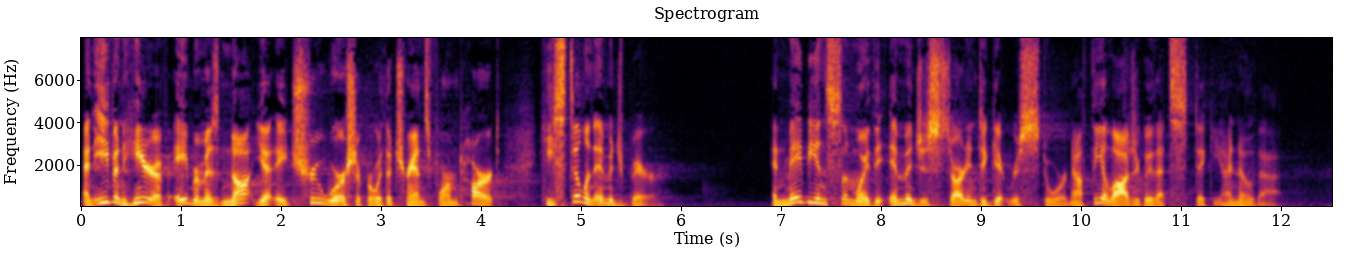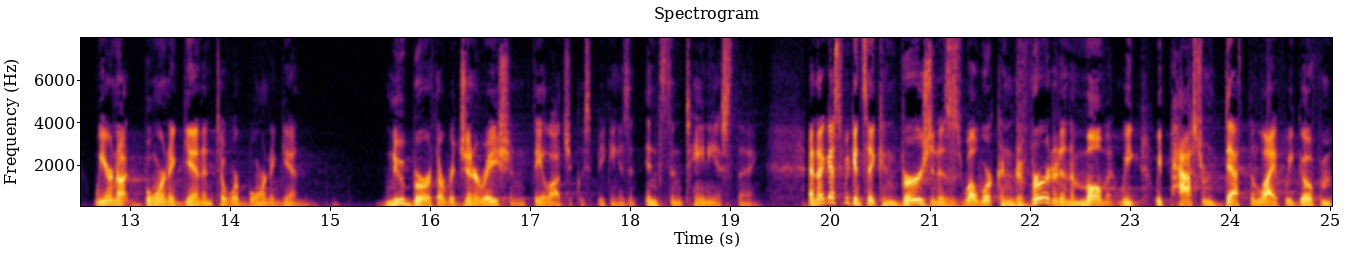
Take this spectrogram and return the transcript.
And even here, if Abram is not yet a true worshiper with a transformed heart, he's still an image bearer. And maybe in some way the image is starting to get restored. Now, theologically, that's sticky. I know that. We are not born again until we're born again. New birth or regeneration, theologically speaking, is an instantaneous thing. And I guess we can say conversion is as well. We're converted in a moment. We, we pass from death to life, we go from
